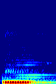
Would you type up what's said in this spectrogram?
Mm-hmm.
